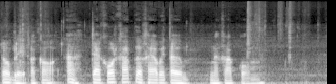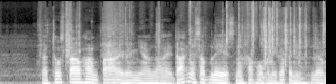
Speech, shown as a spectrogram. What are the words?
โดเบลดแล้วก็อะแจกโค้ดครับเผื่อใครเอาไปเติมนะครับผม Battle Star ผ่านไปไม่มีอะไร Darkness Ablaze นะครับผม อันนี้ก็เป็นเริ่ม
